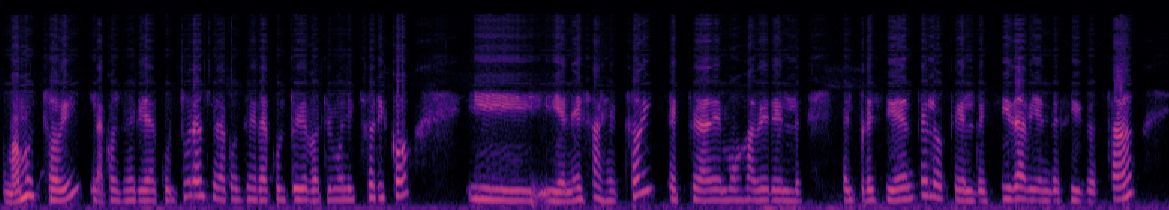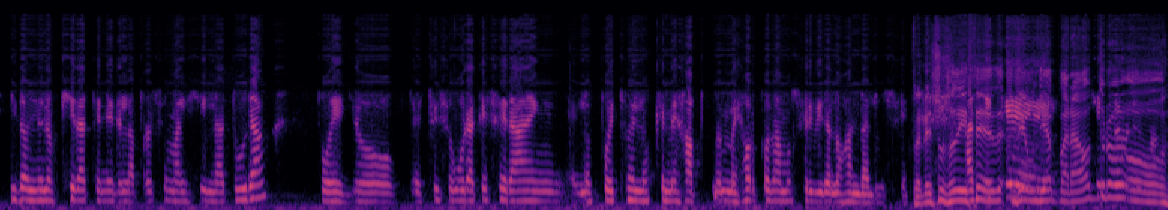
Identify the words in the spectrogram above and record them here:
vamos, estoy la Consejería de Cultura, soy la Consejera de Cultura y Patrimonio Histórico y, en esas estoy. Esperaremos a ver el, el presidente, lo que él decida, bien decidido está y donde nos quiera tener en la próxima legislatura pues yo estoy segura que será en, los puestos en los que mejor, podamos servir a los andaluces. ¿Pero eso se dice de, un día para otro o...?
